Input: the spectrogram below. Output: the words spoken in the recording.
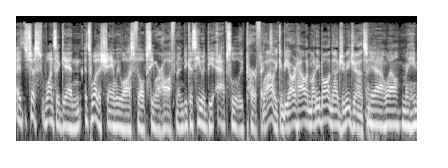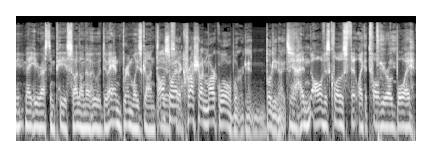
it's just once again, it's what a shame we lost Philip Seymour Hoffman because he would be absolutely perfect. Wow, he can be Art Howe and Moneyball, and now Jimmy Johnson. Yeah, well, may he, may he rest in peace. So I don't know who would do. it. And Brimley's gone too. Also had a crush on Mark Wahlberg in Boogie Nights. Yeah, and all of his clothes fit like a 12 year old boy.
